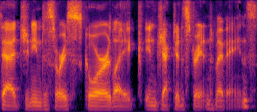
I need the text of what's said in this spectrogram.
that Jeanine Tesori score like injected straight into my veins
